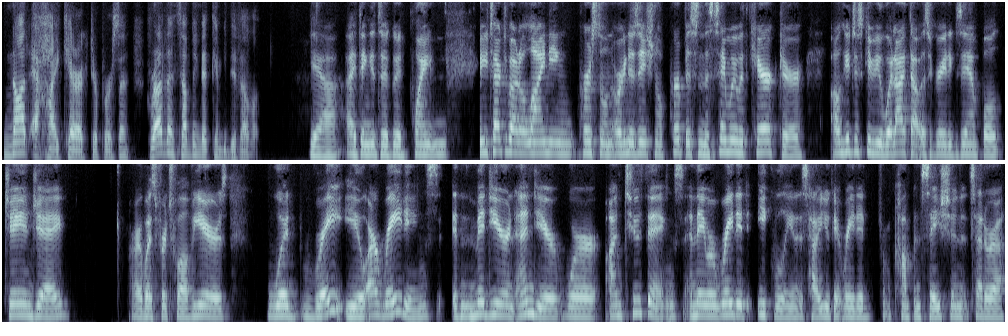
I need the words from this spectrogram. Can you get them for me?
not a high character person, rather than something that can be developed. Yeah, I think it's a good point. You talked about aligning personal and organizational purpose in the same way with character. I'll just give you what I thought was a great example. J and J, or I was for 12 years, would rate you. Our ratings in mid year and end year were on two things, and they were rated equally. And it's how you get rated from compensation, et cetera.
